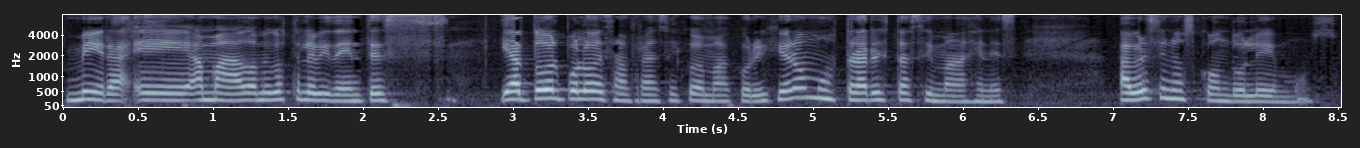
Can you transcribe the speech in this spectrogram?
Mira, eh, amado, amigos televidentes y a todo el pueblo de San Francisco de Macorís, quiero mostrar estas imágenes, a ver si nos condolemos.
